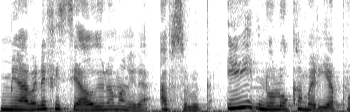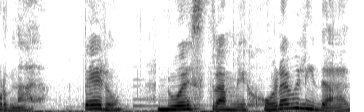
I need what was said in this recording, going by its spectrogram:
Me ha beneficiado de una manera absoluta y no lo cambiaría por nada. Pero nuestra mejor habilidad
